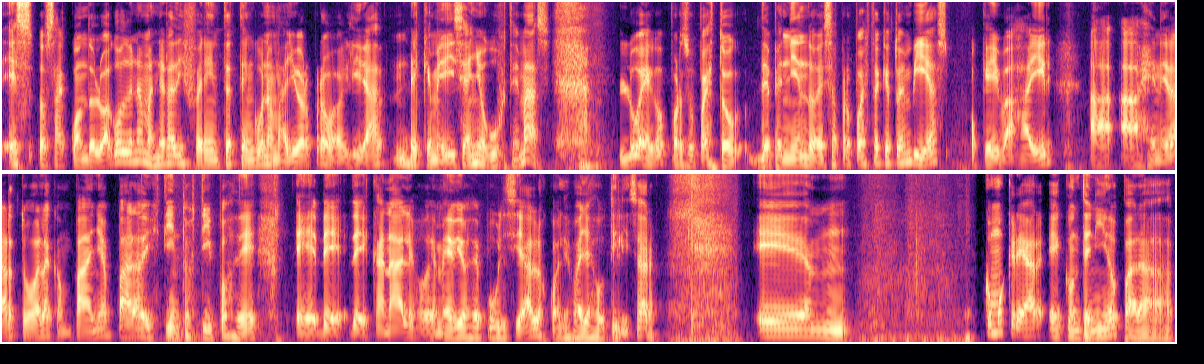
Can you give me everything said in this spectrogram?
es, o sea, cuando lo hago de una manera diferente, tengo una mayor probabilidad de que mi diseño guste más. Luego, por supuesto, dependiendo de esa propuesta que tú envías, ok, vas a ir a, generar toda la campaña para distintos tipos de, eh, de, de canales o de medios de publicidad los cuales vayas a utilizar. Em, cómo crear eh, contenido para,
